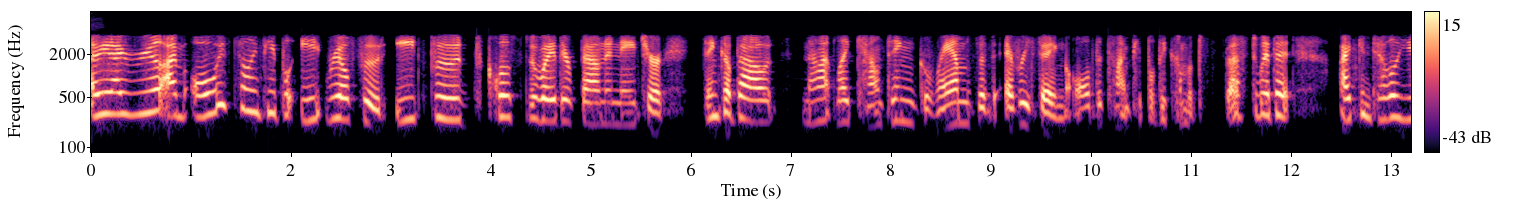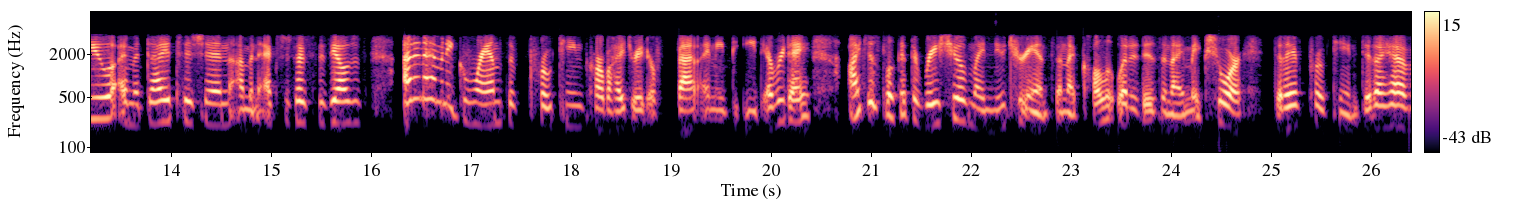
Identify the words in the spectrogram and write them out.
I mean, I real I'm always telling people eat real food, eat food close to the way they're found in nature. Think about not like counting grams of everything all the time. People become obsessed with it. I can tell you, I'm a dietitian, I'm an exercise physiologist. I don't know how many grams of protein, carbohydrate, or fat I need to eat every day. I just look at the ratio of my nutrients and I call it what it is and I make sure that I have protein? Did I have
